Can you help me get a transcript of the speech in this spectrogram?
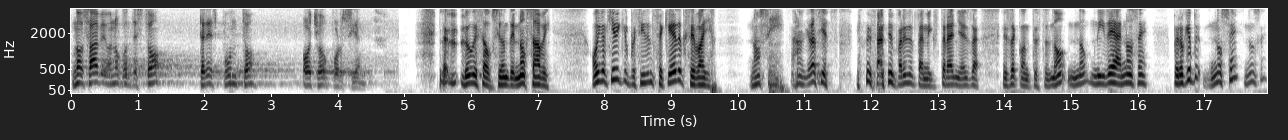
No sabe o no contestó 3.8%. Luego esa opción de no sabe. Oiga, ¿quiere que el presidente se quede o que se vaya? No sé. Ah, gracias. Me parece tan extraña esa, esa contestación. No, no, ni idea, no sé. ¿Pero qué? No sé, no sé.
